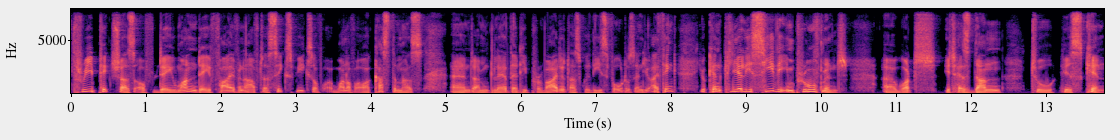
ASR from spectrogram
three pictures of day one, day five, and after six weeks of one of our customers. And I'm glad that he provided us with these photos. And you, I think you can clearly see the improvement, uh, what it has done to his skin.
